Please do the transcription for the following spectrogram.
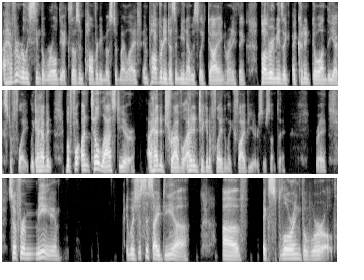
I haven't really seen the world yet because I was in poverty most of my life. And poverty doesn't mean I was like dying or anything. Poverty means like I couldn't go on the extra flight. Like I haven't before until last year. I hadn't traveled. I hadn't taken a flight in like five years or something, right? So for me, it was just this idea of exploring the world.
